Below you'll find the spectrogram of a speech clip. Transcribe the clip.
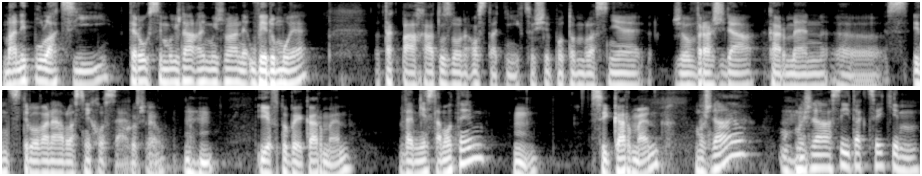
manipulací, kterou si možná ani možná neuvědomuje tak páchá to zlo na ostatních, což je potom vlastně že vražda Carmen uh, instruovaná vlastně. Josem. Mm-hmm. Je v tobě Carmen? Ve mně samotným? Hmm. Jsi Carmen? Možná jo. Uh-huh. Možná si ji tak cítím.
